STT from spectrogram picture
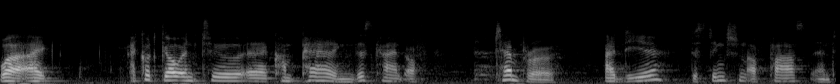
well, I, I could go into uh, comparing this kind of temporal idea, distinction of past and,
